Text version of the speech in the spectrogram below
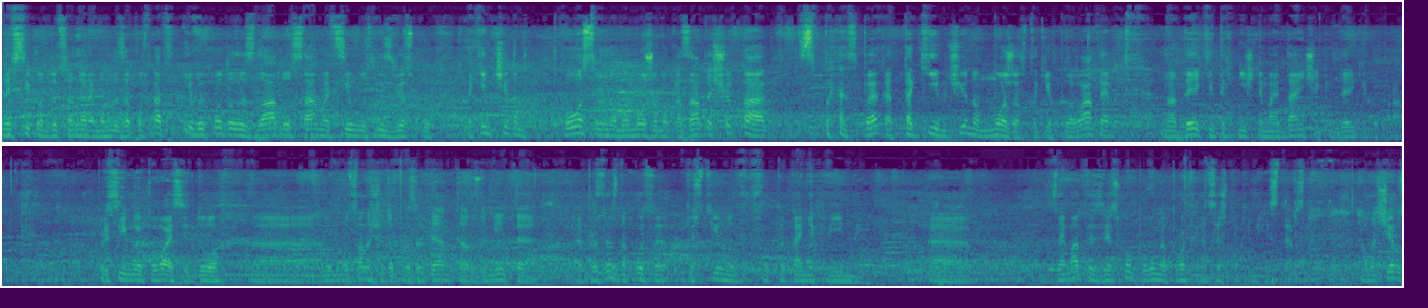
не всі кондиціонери могли запускатися і виходили з ладу саме ці вузли зв'язку. Таким чином, косвенно ми можемо казати, що так, спека таким чином може таки впливати на деякі технічні майданчики, деяких операторів. При всій моїй повазі до е, Володимира Олександровича, до президента, розумієте, е, президент знаходиться постійно в питаннях війни. Е, Займатися зв'язком повинна профільне все ж таки міністерство. Але ще раз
